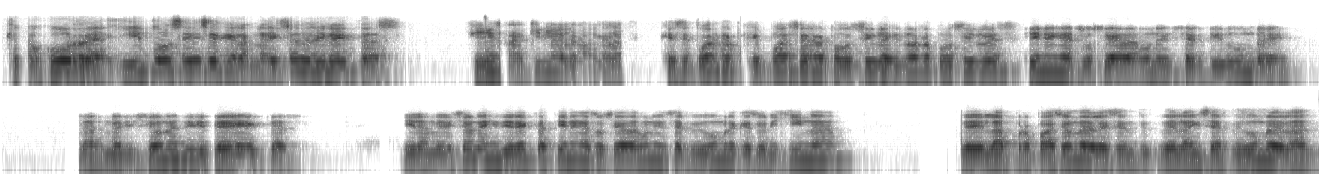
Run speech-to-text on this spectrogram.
qué ocurre. Y entonces dice que las mediciones directas, aquí que se pueden que pueden ser reproducibles y no reproducibles, tienen asociada una incertidumbre las mediciones directas y las mediciones indirectas tienen asociadas una incertidumbre que se origina de la propagación de la, incertidumbre de,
